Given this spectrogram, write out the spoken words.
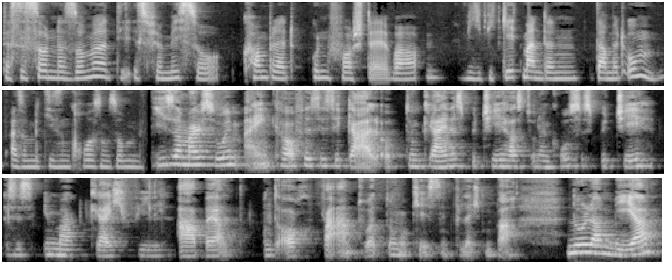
Das ist so eine Summe, die ist für mich so komplett unvorstellbar wie, wie geht man denn damit um, also mit diesen großen Summen? Ich sag mal so im Einkauf, es ist egal, ob du ein kleines Budget hast oder ein großes Budget, es ist immer gleich viel Arbeit und auch Verantwortung. Okay, es sind vielleicht ein paar Nuller mehr.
